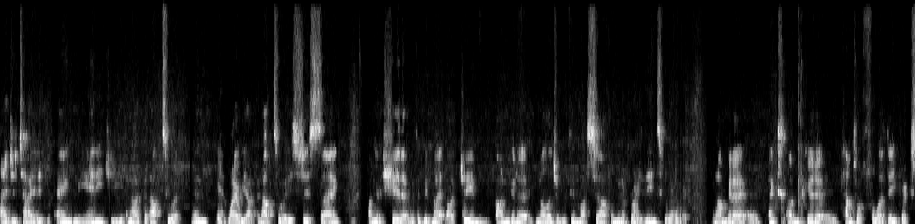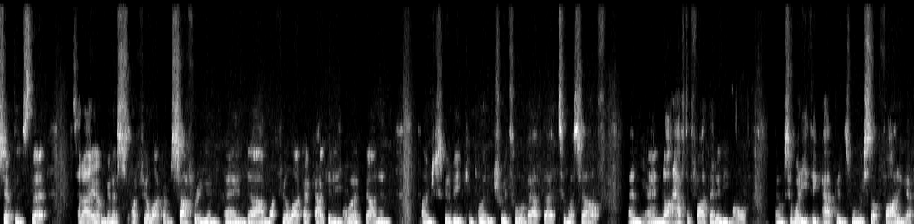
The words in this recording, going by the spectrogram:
agitated, angry energy and open up to it. And yeah. the way we open up to it is just saying, I'm going to share that with a good mate like Jim. I'm going to acknowledge it within myself. I'm going to breathe into it, and I'm going to I'm going to come to a fuller, deeper acceptance that today I'm going to I feel like I'm suffering and and um, I feel like I can't get any work done, and I'm just going to be completely truthful about that to myself and Yeah. and not have to fight that anymore. And so, what do you think happens when we stop fighting it?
